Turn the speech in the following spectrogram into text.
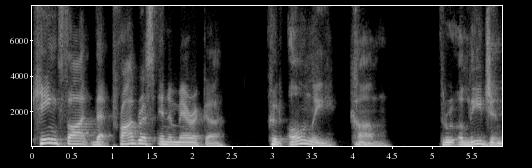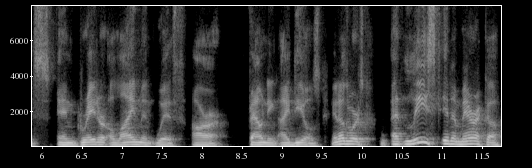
King thought that progress in America could only come through allegiance and greater alignment with our founding ideals. In other words, at least in America,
